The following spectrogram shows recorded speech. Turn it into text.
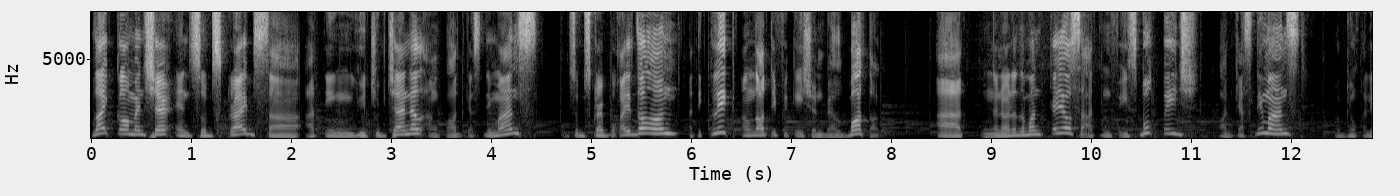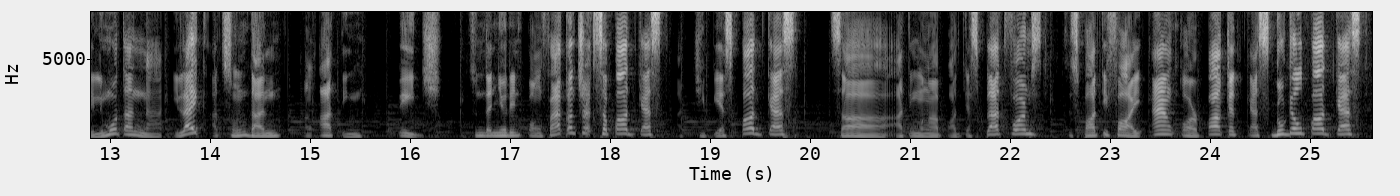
like, comment, share, and subscribe sa ating YouTube channel, ang Podcast Demands. Subscribe po kayo doon at i-click ang notification bell button. At kung nanonood naman kayo sa ating Facebook page, Podcast Demands, huwag niyong kalilimutan na i-like at sundan ang ating page. sundan nyo rin po ang Fact Track sa podcast at GPS Podcast sa ating mga podcast platforms Spotify, Anchor, Pocket Cast, Google Podcast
